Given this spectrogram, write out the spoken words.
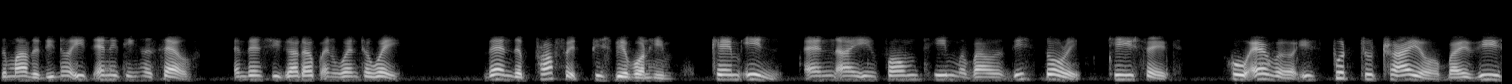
the mother did not eat anything herself, and then she got up and went away. Then the Prophet, peace be upon him, came in, and I informed him about this story. He said, Whoever is put to trial by these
